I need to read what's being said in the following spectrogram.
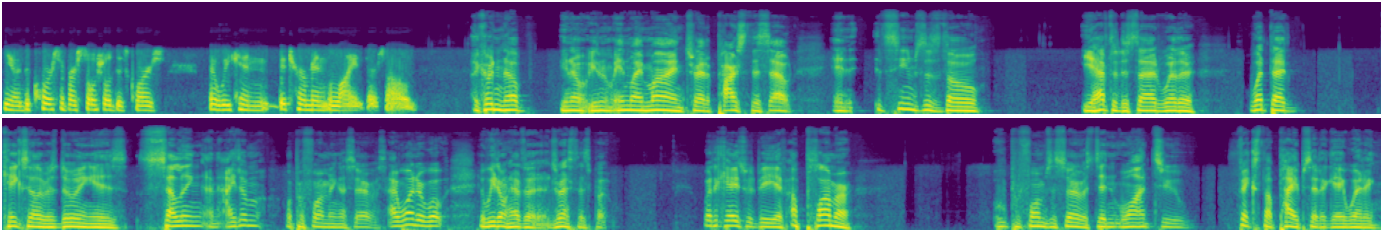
you know the course of our social discourse that we can determine the lines ourselves. I couldn't help, you know, you know, in my mind, try to parse this out, and it seems as though you have to decide whether what that cake seller is doing is selling an item or performing a service. I wonder what and we don't have to address this, but what the case would be if a plumber who performs a service didn't want to fix the pipes at a gay wedding.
